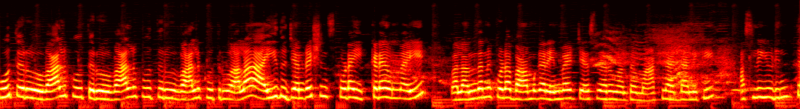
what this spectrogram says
కూతురు వాళ్ళ కూతురు వాళ్ళ కూతురు వాళ్ళ కూతురు అలా ఐదు జనరేషన్స్ కూడా ఇక్కడే ఉన్నాయి. వాళ్ళందరినీ కూడా బామ్మగారు ఇన్వైట్ చేస్తున్నారు మనతో మాట్లాడడానికి. అసలు ఈవిడ ఇంత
